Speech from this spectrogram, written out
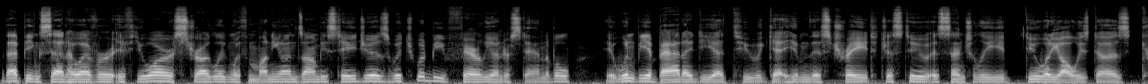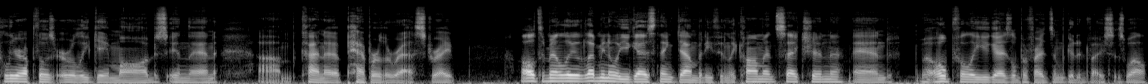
That being said, however, if you are struggling with money on zombie stages, which would be fairly understandable, it wouldn't be a bad idea to get him this trait just to essentially do what he always does clear up those early game mobs and then um, kind of pepper the rest, right? Ultimately, let me know what you guys think down beneath in the comments section, and hopefully, you guys will provide some good advice as well.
